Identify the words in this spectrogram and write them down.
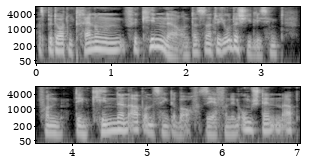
was bedeuten Trennungen für Kinder? Und das ist natürlich unterschiedlich. Es hängt von den Kindern ab und es hängt aber auch sehr von den Umständen ab.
